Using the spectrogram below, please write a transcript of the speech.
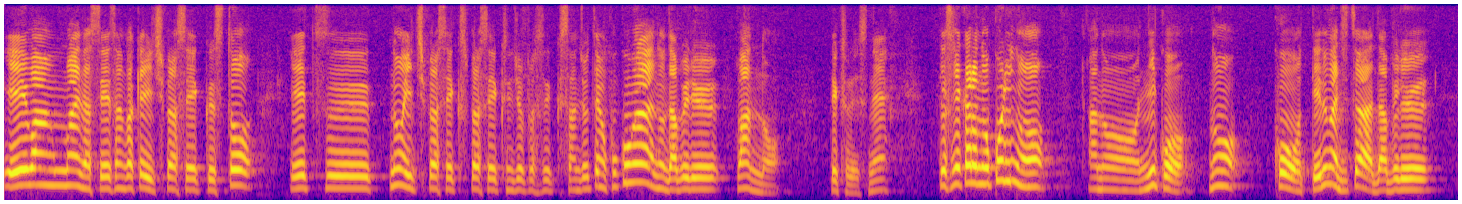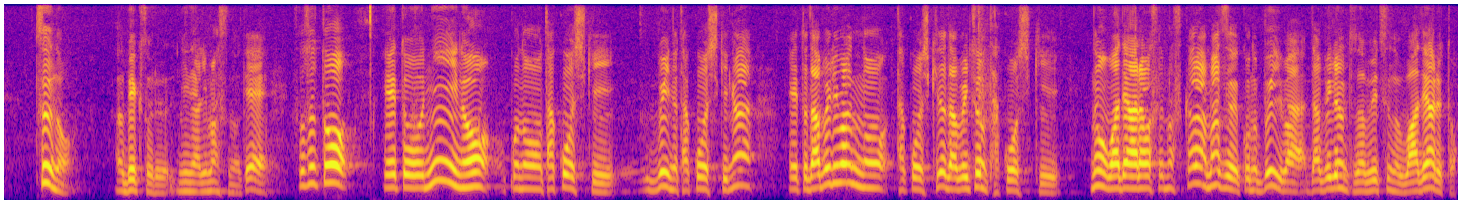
a1-a3×1 プラス x と a2 の1プラス x プラス x2 乗プラス x3 乗というのはここがあの W1 のベクトルですね。でそれから残りのあの2個の項っていうのが実は W2 のベクトルになりますのでそうすると,、えー、と2のこの多項式 V の多項式が、えー、と W1 の多項式と W2 の多項式の和で表せますからまずこの V は W1 と W2 の和であると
